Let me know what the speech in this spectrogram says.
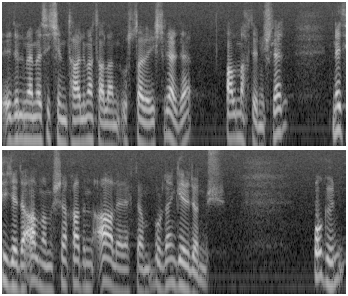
e, edilmemesi için talimat alan usta ve işçiler de almak demişler. Neticede almamışlar. Kadın ağlayaraktan buradan geri dönmüş. O gün,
